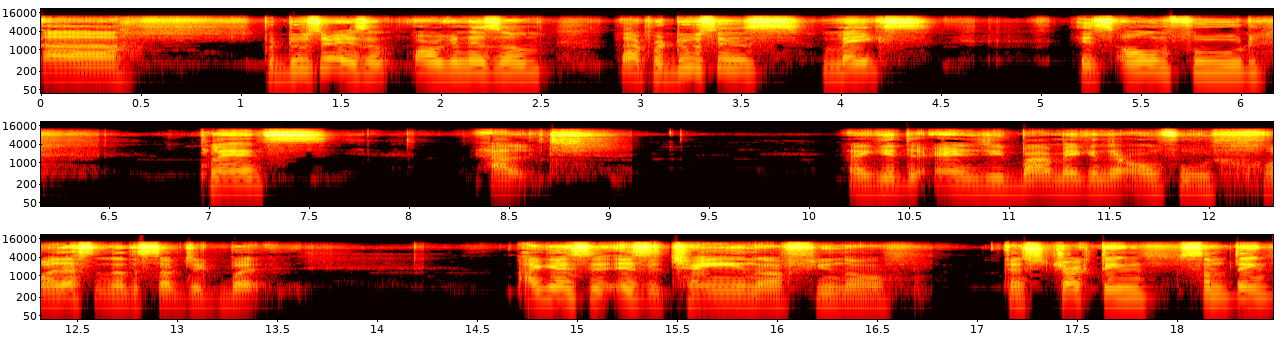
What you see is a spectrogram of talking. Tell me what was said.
Uh producer is an organism that produces, makes its own food, plants, algae, and get their energy by making their own food. Well, that's another subject, but I guess it is a chain of, you know, constructing something.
